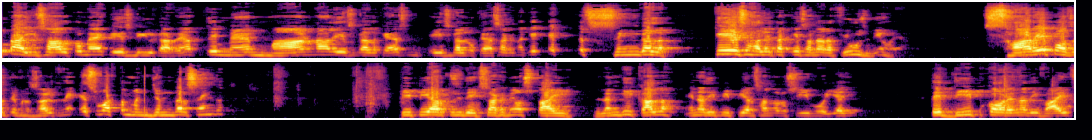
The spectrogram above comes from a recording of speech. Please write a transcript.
2.5 ਸਾਲ ਤੋਂ ਮੈਂ ਕੇਸ ਡੀਲ ਕਰ ਰਿਹਾ ਤੇ ਮੈਂ ਮਾਣ ਨਾਲ ਇਸ ਗੱਲ ਕਹਿ ਇਸ ਗੱਲ ਨੂੰ ਕਹਿ ਸਕਦਾ ਕਿ ਇੱਕ ਸਿੰਗਲ ਕੇਸ ਹਾਲੇ ਤੱਕ ਇਹ ਸਾਡਾ ਰਿਫਿਊਜ਼ ਨਹੀਂ ਹੋਇਆ। ਸਾਰੇ ਪੋਜ਼ਿਟਿਵ ਰਿਜ਼ਲਟ ਨੇ। ਇਸ ਵਕਤ ਮਨਜਿੰਦਰ ਸਿੰਘ ਪੀਪੀਆਰ ਤੁਸੀਂ ਦੇਖ ਸਕਦੇ ਹੋ 27 ਲੰਗੀ ਕੱਲ ਇਹਨਾਂ ਦੀ ਪੀਪੀਆਰ ਸਾਨੂੰ ਰਿਸੀਵ ਹੋਈ ਹੈ ਜੀ। ਤੇ ਦੀਪ ਕੌਰ ਇਹਨਾਂ ਦੀ ਵਾਈਫ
